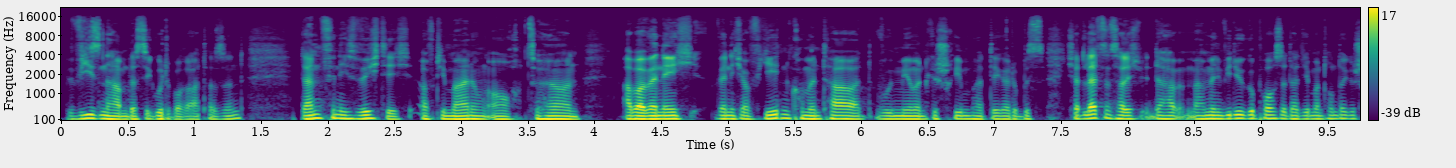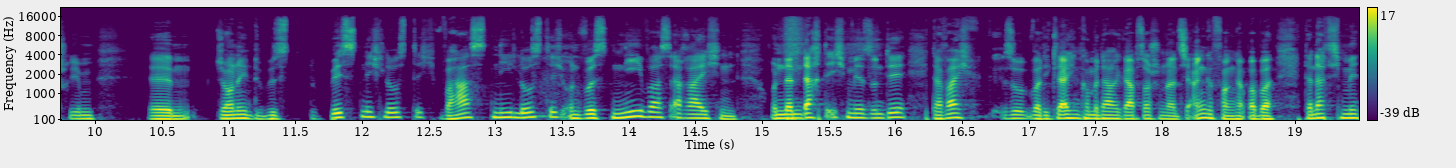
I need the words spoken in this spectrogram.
bewiesen haben, dass sie gute Berater sind, dann finde ich es wichtig, auf die Meinung auch zu hören. Aber wenn ich, wenn ich auf jeden Kommentar, wo mir jemand geschrieben hat, Digga, du bist, ich hatte letztens, hatte ich, da haben wir ein Video gepostet, da hat jemand drunter geschrieben, ähm, Johnny, du bist, du bist nicht lustig, warst nie lustig und wirst nie was erreichen. Und dann dachte ich mir so, da war ich, so, weil die gleichen Kommentare gab es auch schon, als ich angefangen habe, aber dann dachte ich mir,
